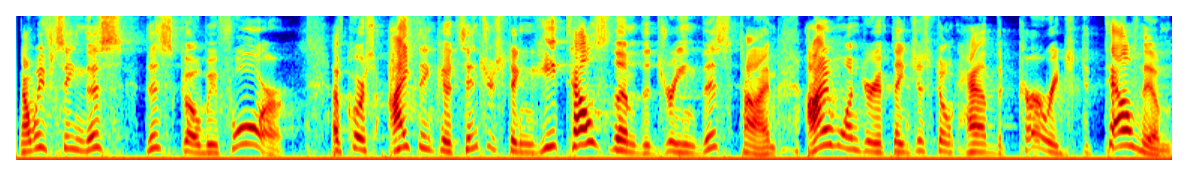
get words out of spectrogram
Now, we've seen this, this go before. Of course, I think it's interesting. He tells them the dream this time. I wonder if they just don't have the courage to tell him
